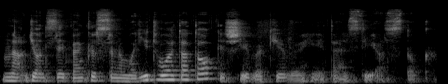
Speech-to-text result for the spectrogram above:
Nagyon szépen köszönöm, hogy itt voltatok, és jövök jövő héten. Sziasztok!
